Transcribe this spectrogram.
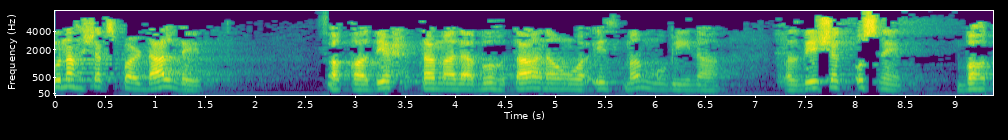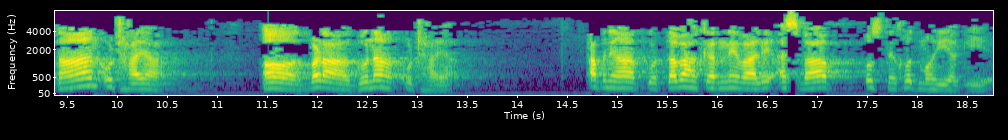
گناہ شخص پر ڈال دے۔ فقد احتمل بہتانا و اسم مبینہ بے شک اس نے بہتان اٹھایا۔ اور بڑا گنا اٹھایا۔ اپنے آپ کو تباہ کرنے والے اسباب اس نے خود مہیا کیے۔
